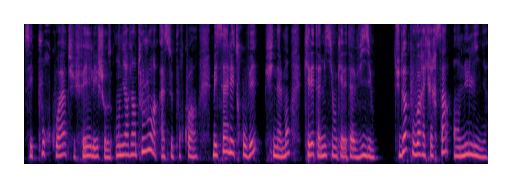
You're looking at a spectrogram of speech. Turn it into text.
c'est pourquoi tu fais les choses. On y revient toujours à ce pourquoi, hein. mais ça allait trouver finalement quelle est ta mission, quelle est ta vision. Tu dois pouvoir écrire ça en une ligne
